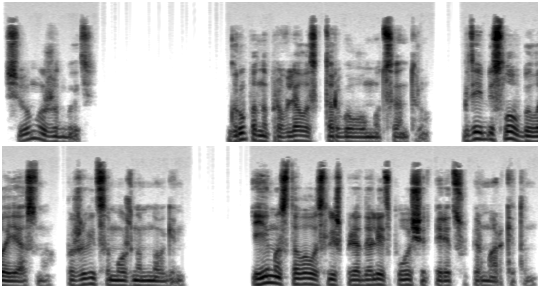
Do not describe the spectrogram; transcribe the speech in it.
Все может быть. Группа направлялась к торговому центру, где и без слов было ясно, поживиться можно многим. И им оставалось лишь преодолеть площадь перед супермаркетом.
